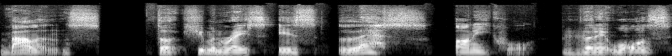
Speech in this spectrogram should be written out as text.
balance, the human race is less unequal mm-hmm. than it was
